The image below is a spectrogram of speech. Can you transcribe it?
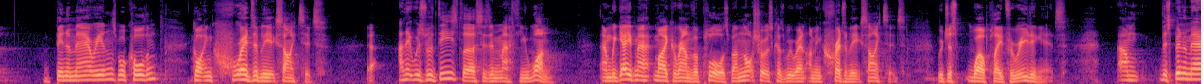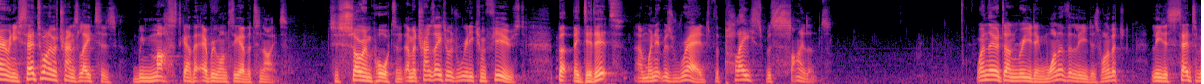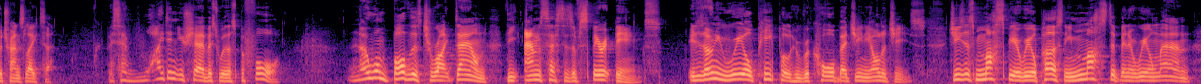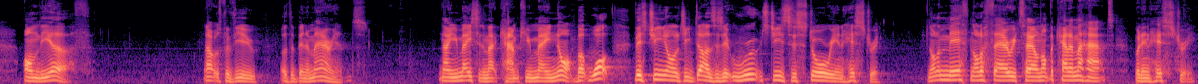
Binumariens, we'll call them, got incredibly excited. And it was with these verses in Matthew 1. And we gave Mike a round of applause, but I'm not sure it's because we went, I'm incredibly excited. We're just well played for reading it. Um, this Binumarien, he said to one of the translators, We must gather everyone together tonight. This is so important. And the translator was really confused. But they did it, and when it was read, the place was silent. When they were done reading, one of the leaders, one of the leaders said to the translator, They said, Why didn't you share this with us before? No one bothers to write down the ancestors of spirit beings. It is only real people who record their genealogies. Jesus must be a real person. He must have been a real man on the earth. That was the view of the Binumariens. Now, you may sit in that camp, you may not. But what this genealogy does is it roots Jesus' story in history. Not a myth, not a fairy tale, not the cat in the hat, but in history.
